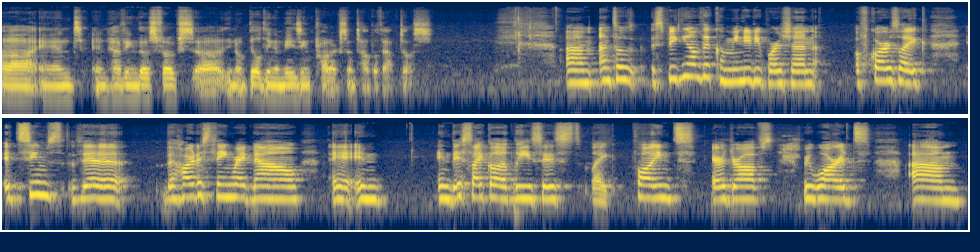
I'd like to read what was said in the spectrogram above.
uh, and, and having those folks, uh, you know, building amazing products on top of Aptos. Um, and so speaking of the community portion, of course, like it seems the the hardest thing right now eh, in in this cycle at least is like points, airdrops, rewards. Um,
